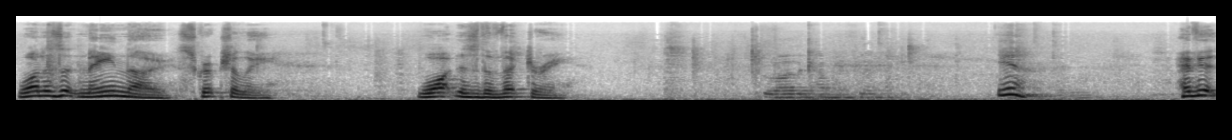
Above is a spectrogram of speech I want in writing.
What does it mean, though, scripturally? What is the victory? To overcome the flesh. Yeah. Have you,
